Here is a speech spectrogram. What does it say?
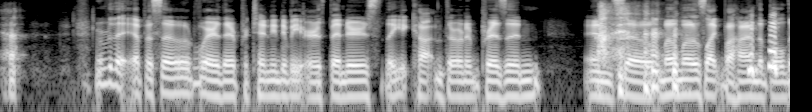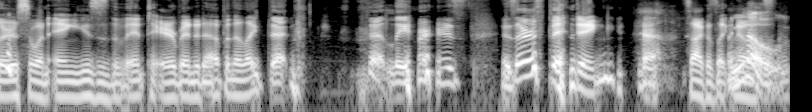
Yeah. Remember the episode where they're pretending to be earthbenders? They get caught and thrown in prison. And so Momo's like behind the boulders, so when Aang uses the vent to airbend it up, and they're like, That that lemur is is earthbending. Yeah. Sokka's like, No, no,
